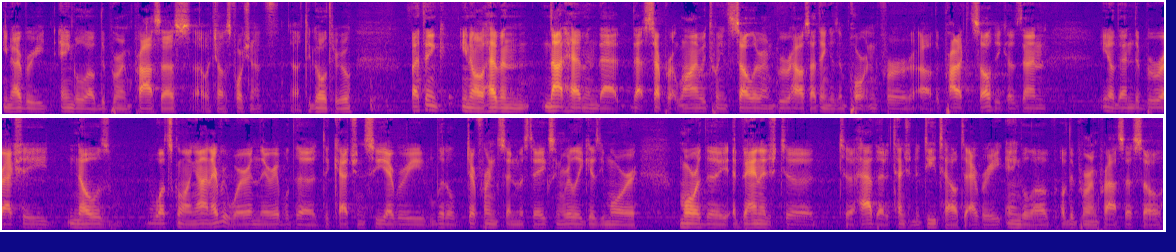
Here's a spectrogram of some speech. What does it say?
you know, every angle of the brewing process, uh, which I was fortunate uh, to go through. I think you know having not having that that separate line between cellar and brewer house, I think is important for uh, the product itself because then you know then the brewer actually knows what's going on everywhere and they're able to, to catch and see every little difference and mistakes and really gives you more more of the advantage to to have that attention to detail to every angle of, of the brewing process. So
